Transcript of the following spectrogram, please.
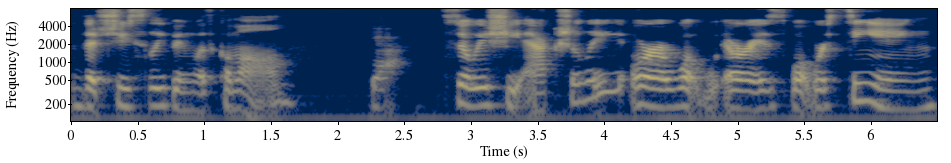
that she's sleeping with Kamal. Yeah. So is she actually, or what, or is what we're seeing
